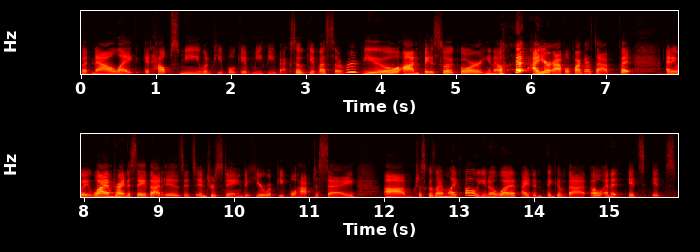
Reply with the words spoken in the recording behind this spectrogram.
But now like it helps me when people give me feedback. So give us a review on Facebook or, you know, your Apple Podcast app. But anyway, why I'm trying to say that is it's interesting to hear what people have to say. Um, just because I'm like, oh, you know what? I didn't think of that. Oh, and it, it's it's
